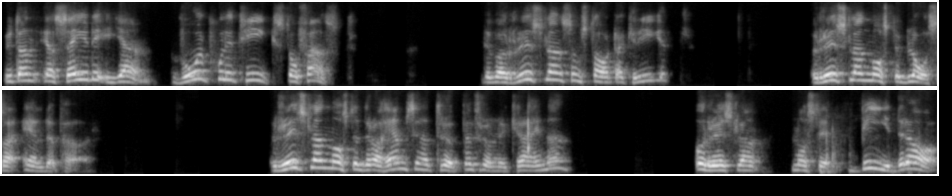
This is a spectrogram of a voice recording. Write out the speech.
Utan jag säger det igen, vår politik står fast. Det var Ryssland som startade kriget. Ryssland måste blåsa eldupphör. Ryssland måste dra hem sina trupper från Ukraina. Och Ryssland måste bidra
